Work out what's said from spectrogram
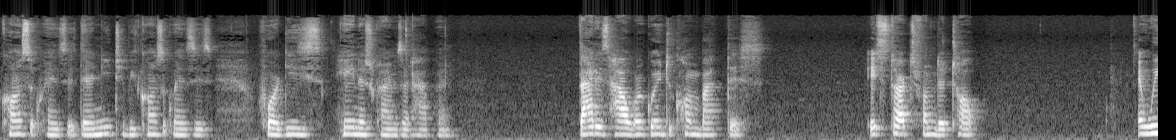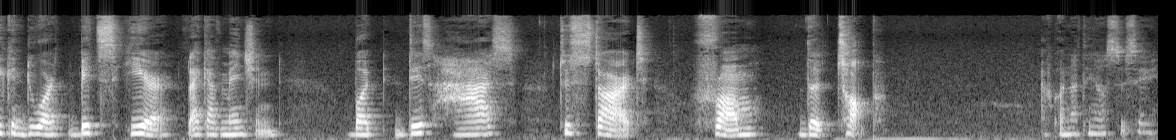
consequences. There need to be consequences for these heinous crimes that happen. That is how we're going to combat this. It starts from the top. And we can do our bits here, like I've mentioned. But this has to start from the top. I've got nothing else to say.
